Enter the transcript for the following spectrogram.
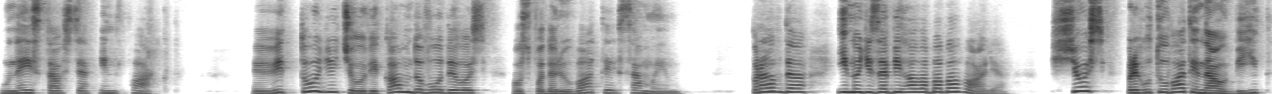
у неї стався інфаркт. Відтоді чоловікам доводилось господарювати самим. Правда, іноді забігала баба Валя, щось приготувати на обід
